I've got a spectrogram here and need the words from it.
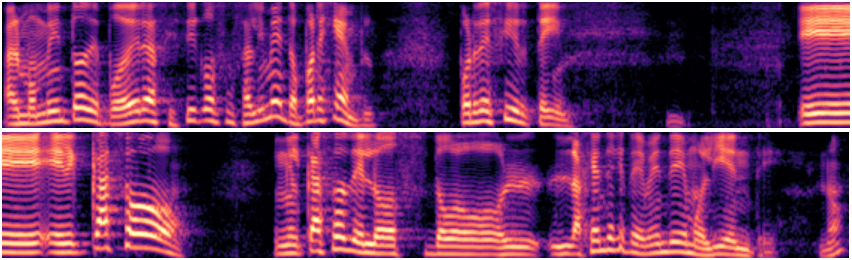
al momento de poder asistir con sus alimentos. Por ejemplo, por decirte, eh, el caso, en el caso de los la gente que te vende emoliente, ¿no?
